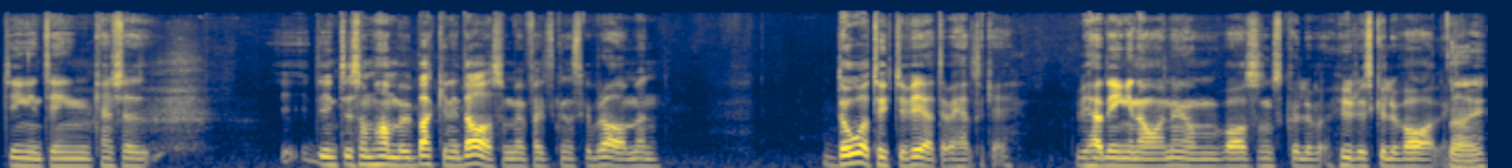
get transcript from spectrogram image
Det är ingenting kanske Det är inte som Hammarbybacken idag som är faktiskt ganska bra men Då tyckte vi att det var helt okej. Vi hade ingen aning om vad som skulle, hur det skulle vara. Liksom. Nej.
